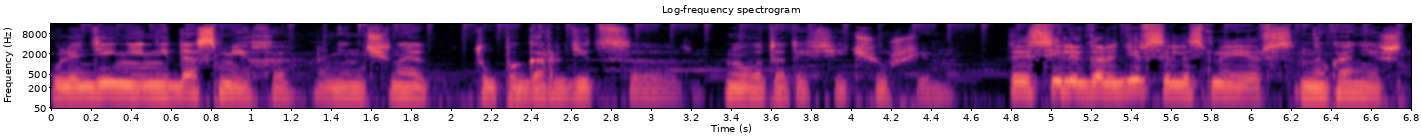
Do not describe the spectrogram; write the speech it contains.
у людей не до смеха, они начинают тупо гордиться, ну, вот этой всей чушью. То есть или гордишься, или смеешься. Ну, конечно.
